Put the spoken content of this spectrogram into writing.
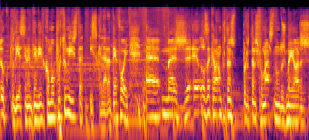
o que podia ser entendido como oportunista, e se calhar até foi. Mas eles acabaram por, trans- por transformar-se num dos maiores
